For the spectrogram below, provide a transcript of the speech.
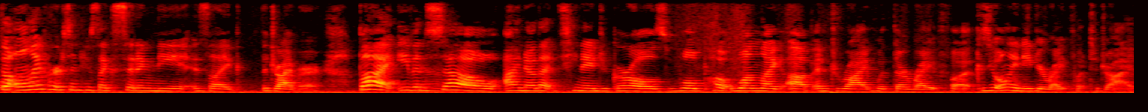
The only person who's like sitting neat is like the driver. But even Yeah. so, I know that teenage girls will put one leg up and drive with their right foot because you only need your right foot to drive.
